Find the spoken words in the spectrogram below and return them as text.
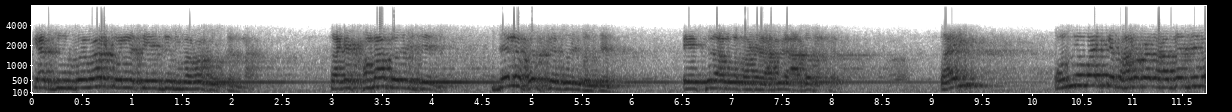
কে দুর্ব্যবহার করলে তিনি দুর্ব্যবহার করতেন না। তাকে ক্ষমা করে দিতেন, জেলে পরিষ্কার করে দিতেন এই ছিল আল্লাহ ভাগের হাবিবের আদর্শ। তাই অন্য ভাইকে ভালো করে আদেশ দিব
